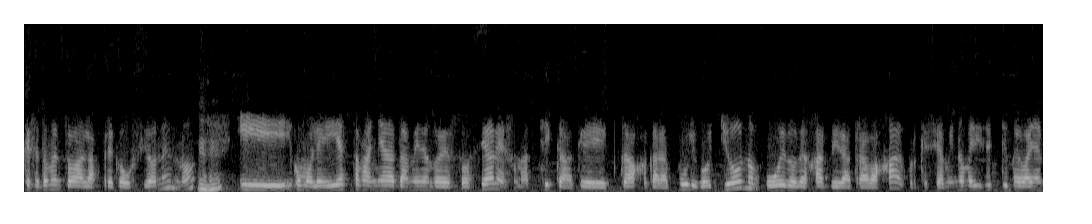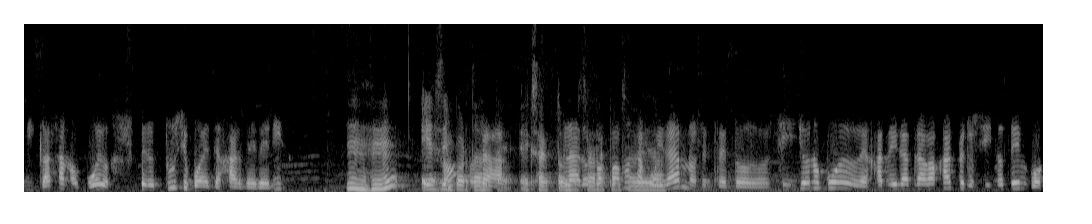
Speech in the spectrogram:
que se tomen todas las precauciones no y, y como leía esta mañana también en redes sociales una chica que trabaja cara al público yo no puedo dejar de ir a trabajar porque si a mí no me dicen que me vaya a mi casa no puedo. Pero tú sí puedes dejar de venir Ujú, Es ¿no? importante, O sea, exacto, Claro, pues vamos a cuidarnos entre todos. Si yo no puedo dejar de ir a trabajar, pero si no tengo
